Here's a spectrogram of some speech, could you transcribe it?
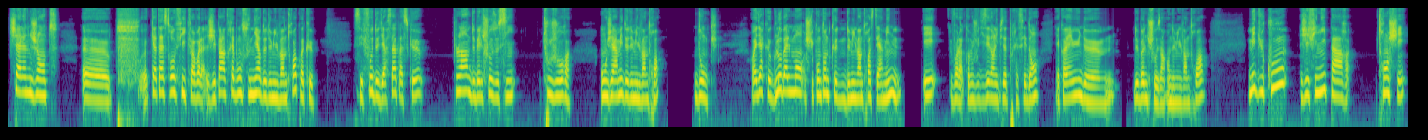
challengeante, catastrophique. Enfin voilà, j'ai pas un très bon souvenir de 2023, quoique. C'est faux de dire ça parce que plein de belles choses aussi, toujours, ont germé de 2023. Donc, on va dire que globalement, je suis contente que 2023 se termine. Et voilà, comme je vous disais dans l'épisode précédent, il y a quand même eu de, bonnes choses hein, en 2023. Mais du coup, j'ai fini par trancher.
